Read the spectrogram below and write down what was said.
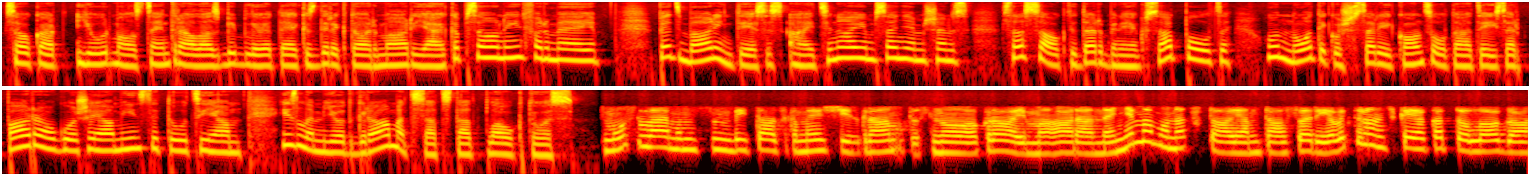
Savukārt Jūrmalas centrālās bibliotēkas direktora Mārija Jēkabsona informēja, pēc bāriņtiesas aicinājuma saņemšanas sasaukta darbinieku sapulce un notikušas arī konsultācijas ar pāraugošajām institūcijām, izlemjot grāmatas atstāt plauktos. Mūsu lēmums bija tāds, ka mēs šīs grāmatas no krājuma ārā neņemam un atstājam tās arī elektroniskajā katalogā,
